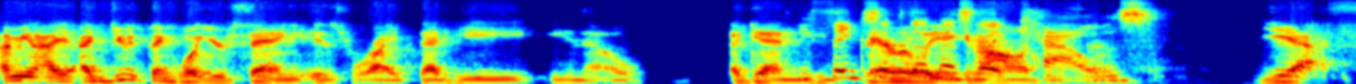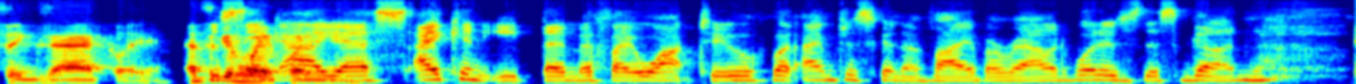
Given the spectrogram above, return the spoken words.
I mean, I, I do think what you're saying is right. That he, you know, again, he he, thinks of barely them as like them. Yes, exactly. That's a good way like of putting ah it. yes i can eat them if i want to but i'm just gonna vibe around what is this gun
